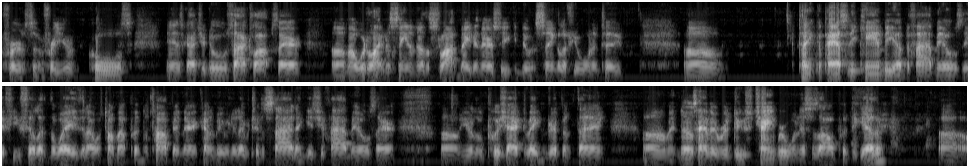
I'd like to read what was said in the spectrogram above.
for for your coils, and it's got your dual cyclops there. Um, I would like to have seen another slot made in there so you can do it single if you wanted to. Um, tank capacity can be up to five mils if you fill it the way that I was talking about putting the top in there and kind of moving it over to the side. That gets you five mils there. Um, your little push activating dripping thing. Um, it does have a reduced chamber when this is all put together. Uh,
